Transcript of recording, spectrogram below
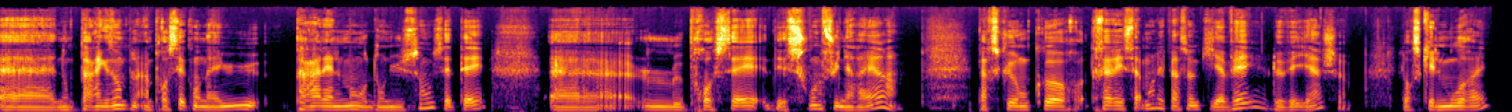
Euh, donc par exemple, un procès qu'on a eu parallèlement au don du sang, c'était euh, le procès des soins funéraires, parce que encore très récemment, les personnes qui avaient le VIH, lorsqu'elles mouraient,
